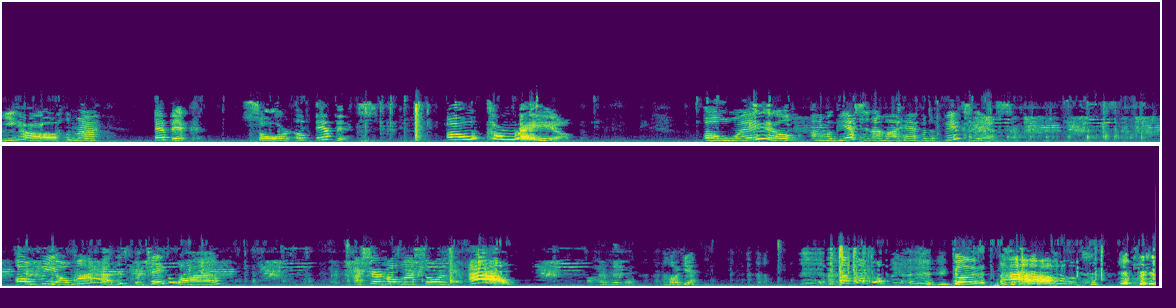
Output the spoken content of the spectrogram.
Yeehaw! Look at my epic sword of epics. Oh, crap! Oh, well, I'm a guessing I might have to fix this. Oh, me, oh, my, this could take a while. I sure hope my sword is... Ow! Oh, okay. oh yeah. it.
